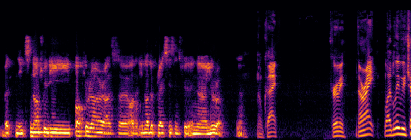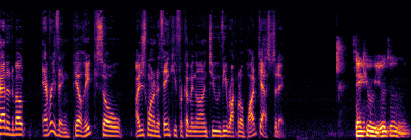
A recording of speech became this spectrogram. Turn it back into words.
but it's not really popular as uh, in other places in, in uh, Europe. Yeah. Okay. Groovy. All right. Well, I believe we chatted about everything, Hic. So I just wanted to thank you for coming on to the Rock Metal podcast today. Thank you. You too.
